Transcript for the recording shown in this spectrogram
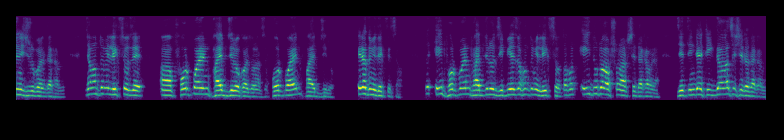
জিনিসের উপরে দেখাবে। যেমন তুমি লিখছো যে ফোর পয়েন্ট ফাইভ জিরো কয়জন আছে? ফোর পয়েন্ট ফাইভ জিরো এটা তুমি দেখতে চাও। তো এই four point five zero GPA যখন তুমি লিখছো, তখন এই দুটো অপশন আর সে দেখাবে না। যে তিনটায় টিক দেওয়া আছে সেটা দেখাবে।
